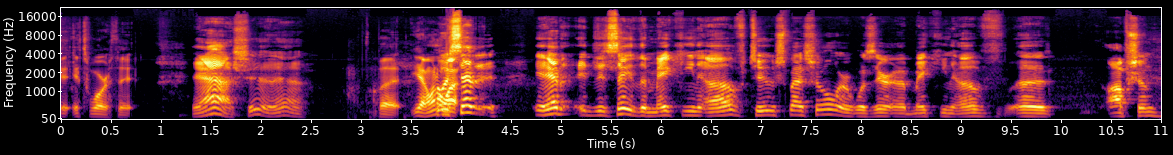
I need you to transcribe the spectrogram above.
It- it's worth it. yeah, shit, yeah. But yeah, I want to Well, watch. said it had. It did it say the making of two special, or was there a making of uh, option?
